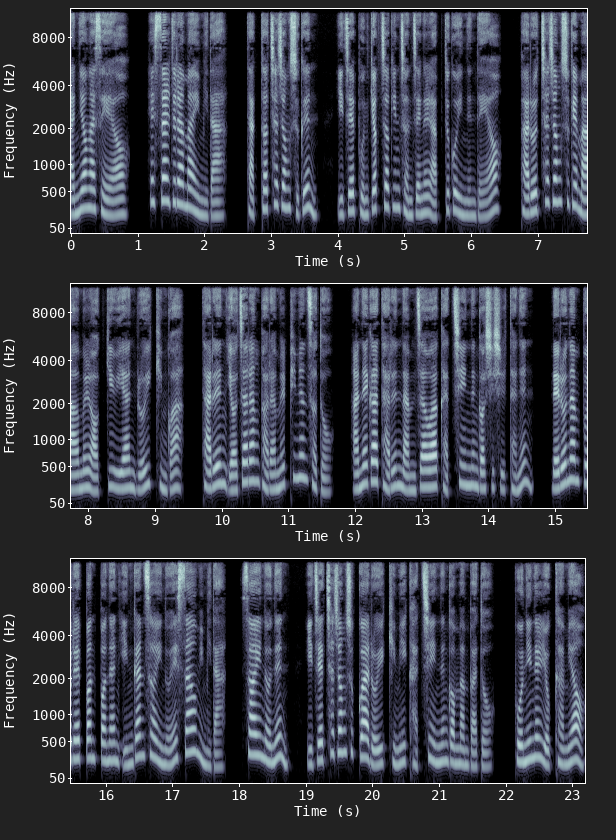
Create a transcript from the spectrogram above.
안녕하세요. 햇살 드라마입니다. 닥터 차정숙은 이제 본격적인 전쟁을 앞두고 있는데요. 바로 차정숙의 마음을 얻기 위한 로이킴과 다른 여자랑 바람을 피면서도 아내가 다른 남자와 같이 있는 것이 싫다는 내로남불의 뻔뻔한 인간 서인호의 싸움입니다. 서인호는 이제 차정숙과 로이킴이 같이 있는 것만 봐도 본인을 욕하며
